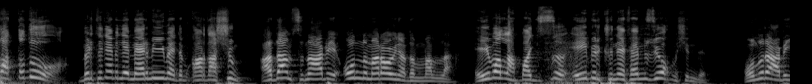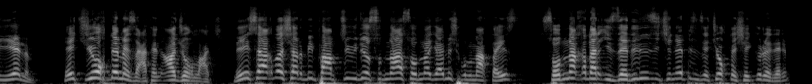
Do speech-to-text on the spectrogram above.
Patladı o. Bir tane bile mermi yemedim kardeşim. Adamsın abi 10 numara oynadın valla. Eyvallah bacısı. İyi bir künefemiz yok mu şimdi? Olur abi yiyelim. Hiç yok deme zaten acı ol aç. Neyse arkadaşlar bir PUBG videosunun daha sonuna gelmiş bulunmaktayız. Sonuna kadar izlediğiniz için hepinize çok teşekkür ederim.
